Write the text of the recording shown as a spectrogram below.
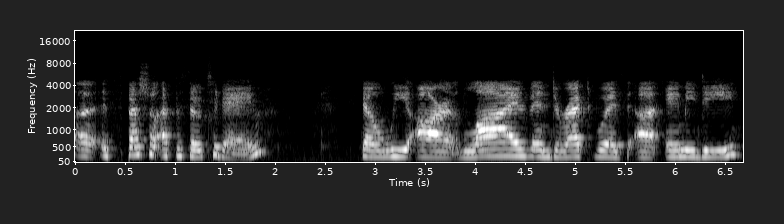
a, a special episode today. So we are live and direct with uh, Amy D.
